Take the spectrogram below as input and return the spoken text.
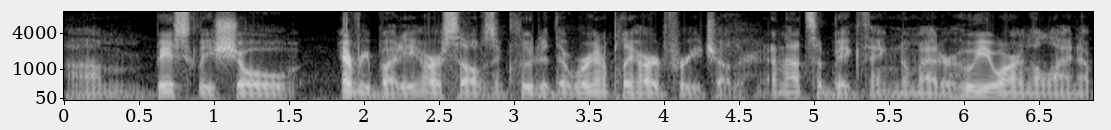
um, basically show everybody, ourselves included, that we're going to play hard for each other. And that's a big thing. No matter who you are in the lineup,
